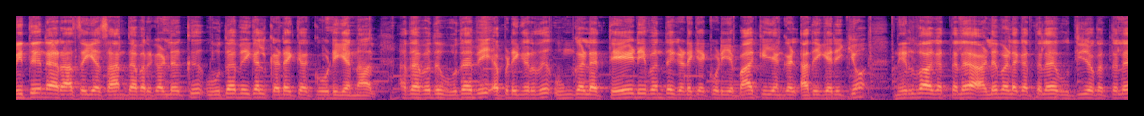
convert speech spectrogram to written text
மிதுன ராசியை சார்ந்தவர்களுக்கு உதவிகள் கிடைக்கக்கூடிய நாள். அதாவது உதவி அப்படிங்கிறது உங்களை தேடி வந்து கிடைக்கக்கூடிய பாக்கியங்கள் அதிகரிக்கும். நிர்வாகத்தில் அலுவலகத்தில் உத்தியோகத்தில்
